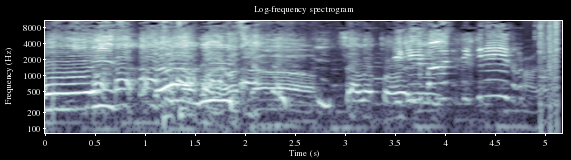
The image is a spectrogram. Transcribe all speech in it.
Oh, he's Let's go. He teleported.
